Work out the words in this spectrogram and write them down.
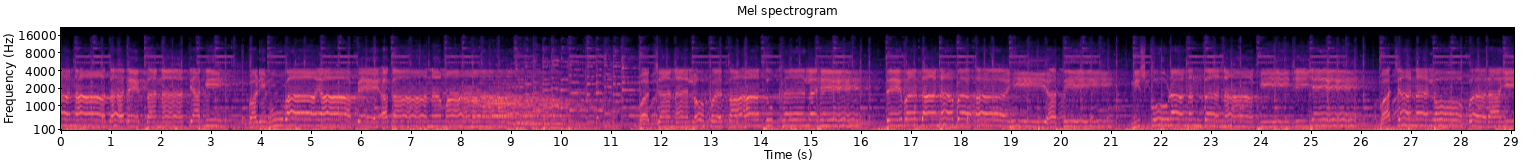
અનાદરે તન ત્યાગી બળી મુવાયા પે અગાનમાં. વચન લોપતા દુઃખ લહે દેવ દાનવ અહિયતિ નિષ્કુળાનંદન કીજીએ વચન લોપરાઈ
